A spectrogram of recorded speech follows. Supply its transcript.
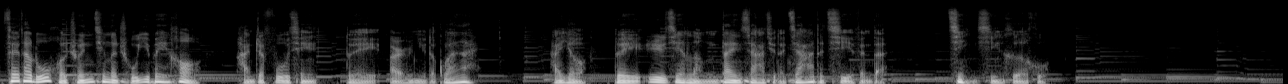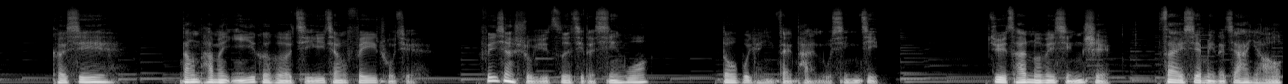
在他炉火纯青的厨艺背后，含着父亲对儿女的关爱，还有对日渐冷淡下去的家的气氛的尽心呵护。可惜，当他们一个个即将飞出去。飞向属于自己的心窝，都不愿意再袒露心迹。聚餐沦为形式，再鲜美的佳肴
